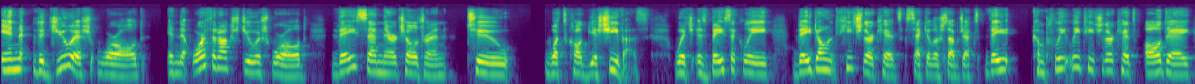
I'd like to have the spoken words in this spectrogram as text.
in the Jewish world, in the Orthodox Jewish world, they send their children to what's called yeshivas, which is basically they don't teach their kids secular subjects. They completely teach their kids all day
